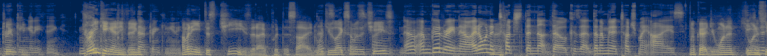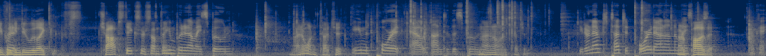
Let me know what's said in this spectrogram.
drinking Puking. anything. Drinking anything. Without drinking anything. I'm gonna eat this cheese that I've put aside. Would you like some of the fine. cheese? No, I'm good right now. I don't want to touch the nut though, because then I'm going to touch my eyes. Okay. Do you want to? Do you, You want to see if we put can it- do like chopsticks or something? You can put it on my spoon. I don't want to touch it. You can just pour it out onto the spoon. I don't want to touch it. You don't have to touch it. Pour it out onto Or my pause spoon. it. Okay.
